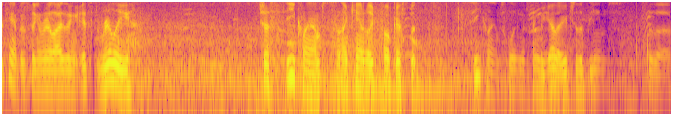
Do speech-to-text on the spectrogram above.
Looking at this thing and realizing it's really just C clamps. I can't really focus, but C clamps holding this thing together. Each of the beams to the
